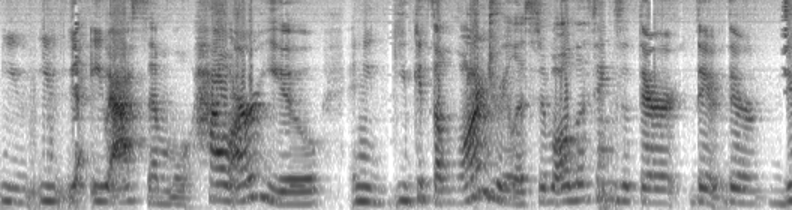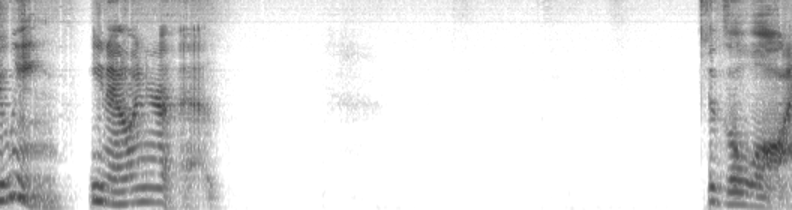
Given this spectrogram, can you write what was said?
you you you ask them well how are you and you you get the laundry list of all the things that they're they're they're doing you know and you're uh, It's a lot.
